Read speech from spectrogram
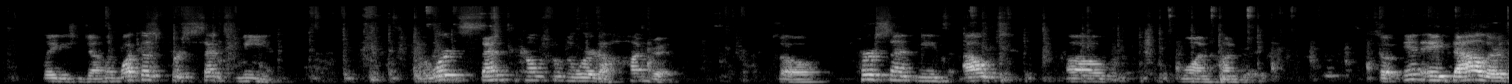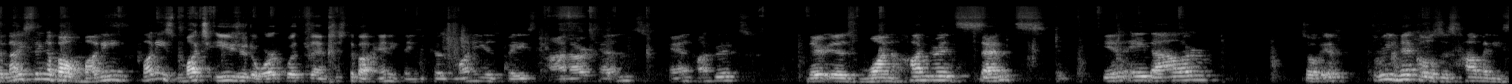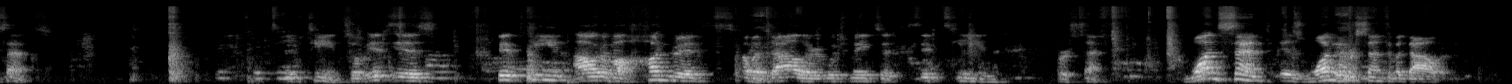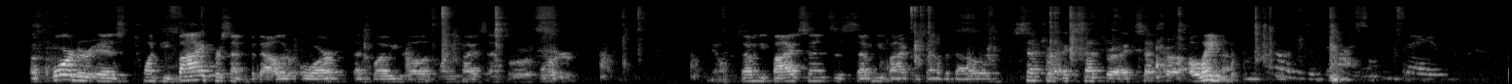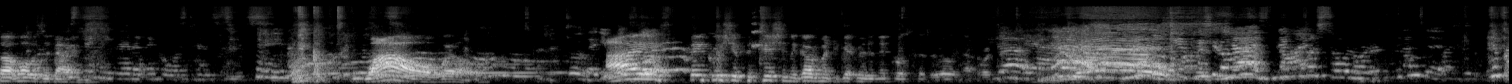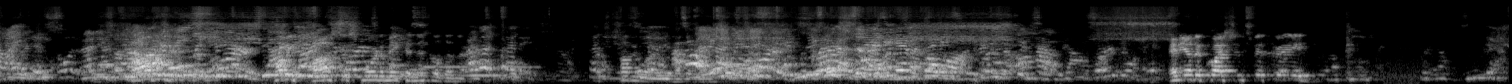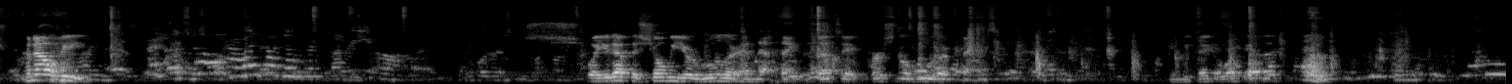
ladies and gentlemen, what does percent mean? The word cent comes from the word a hundred. So percent means out of one hundred. So in a dollar, the nice thing about money, money's much easier to work with than just about anything because money is based on our tens and hundreds. There is one hundred cents in a dollar. So if three nickels is how many cents? Fifteen. Fifteen. So it is fifteen out of a hundred of a dollar, which makes it fifteen percent. One cent is one percent of a dollar. A quarter is twenty-five percent of a dollar, or that's why we call it twenty-five cents or a quarter. You know, seventy-five cents is seventy-five percent of a dollar, et cetera, et cetera, et cetera. Elena, I thought it was a dime. Same. thought what was the I was dime? thinking that a nickel was ten cents. Wow, well, I think we should petition the government to get rid of nickels because they're really not worth it. Yeah. We should all nickels are so in order. That's it. Probably, probably costs us more to make a nickel than they're. Probably why we have. Any other questions, fifth grade? Penelope, well, you'd have to show me your ruler and that thing, because that's a personal ruler thing. Can we take a look at it?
